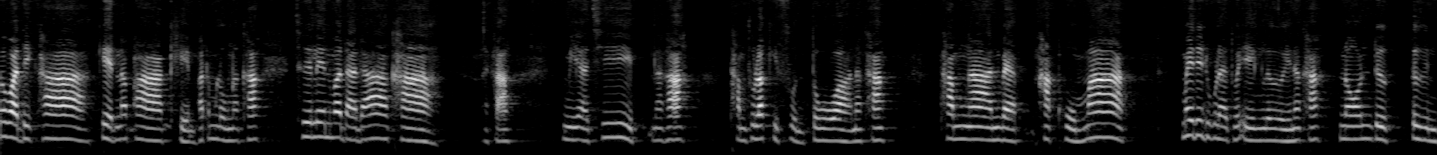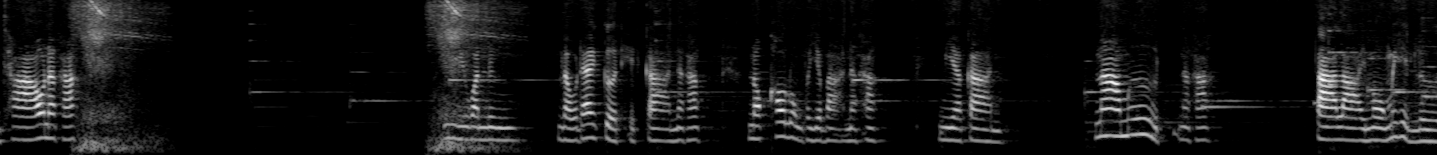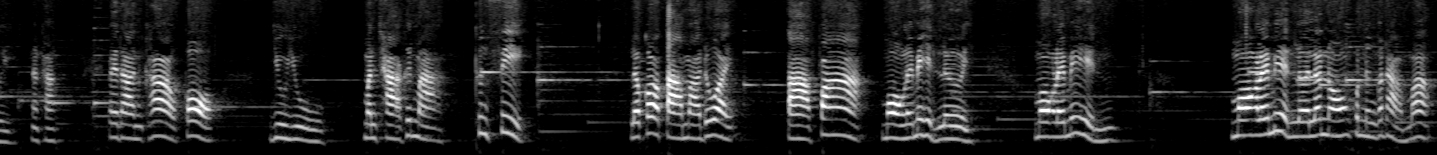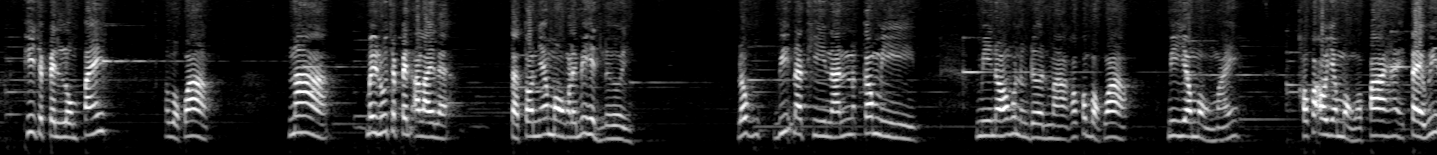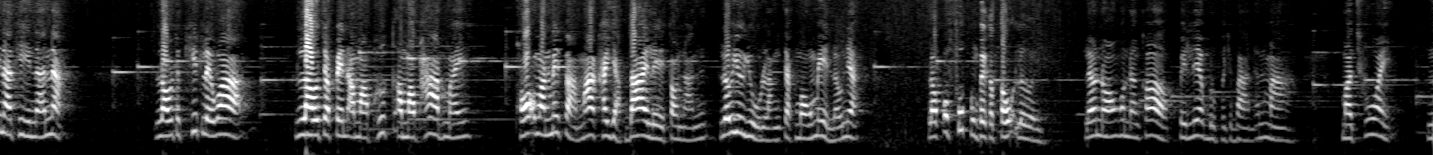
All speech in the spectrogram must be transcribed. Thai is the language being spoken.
สวัสดีค่ะ เกตนภาเขมพัฒนลงนะคะ ชื่อเล่นว่าดาด้าค่ะนะคะ มีอาชีพนะคะทำธุรกิจส่วนตัวนะคะทำงานแบบหักโหมมาก ไม่ได้ดูแลตัวเองเลยนะคะ นอนดึกตื่นเช้านะคะมีวันหนึ่งเราได้เกิดเหตุการณ์นะคะน็อกเข้าโรงพยาบาลนะคะ มีอาการหน้ามืดนะคะ ตาลายมองไม่เห็นเลยนะคะ ทานข้าวก็อยู่ๆมันชาขึ้นมาครึ่งซีก แล้วก็ตามมาด้วย ตาฝ้ามองอะไรไม่เห็นเลย มองอะไรไม่เห็น มองอะไรไม่เห็นเลยแล้วน้องคนหนึ่งก็ถามว่า พี่จะเป็นลมไหมเราบอกว่า หน้าไม่รู้จะเป็นอะไรแหละ แต่ตอนนี้มองอะไรไม่เห็นเลย แล้ววินาทีนั้นก็มีมีน้องคนหนึ่งเดินมาเขาก็บอกว่า มียาหม่องไหมเขาก็เอายาหม่องมาป้ายให้ แต่วินาทีนั้นน่ะ เราจะคิดเลยว่า เราจะเป็นอัมาพึกอัมาพาตไหม เพราะมันไม่สามารถขยับได้เลยตอนนั้น แล้วอยู่ๆหลังจากมองไม่เห็นแล้วเนี่ย เราก็ฟุบลงไปกับโต๊ะเลย แล้วน้องคนนั้นก็ไปเรียกบุรุษพยาบาลท่านมา มาช่วย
